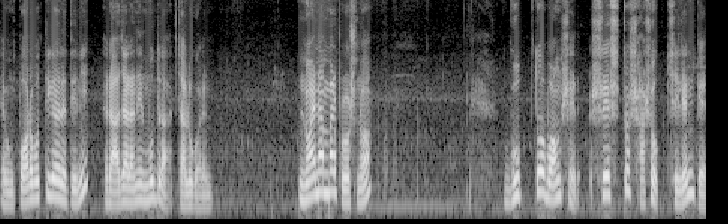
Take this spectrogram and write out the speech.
এবং পরবর্তীকালে তিনি রাজা রানীর মুদ্রা চালু করেন। নয় নম্বর প্রশ্ন। গুপ্ত বংশের শ্রেষ্ঠ শাসক ছিলেন কে?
